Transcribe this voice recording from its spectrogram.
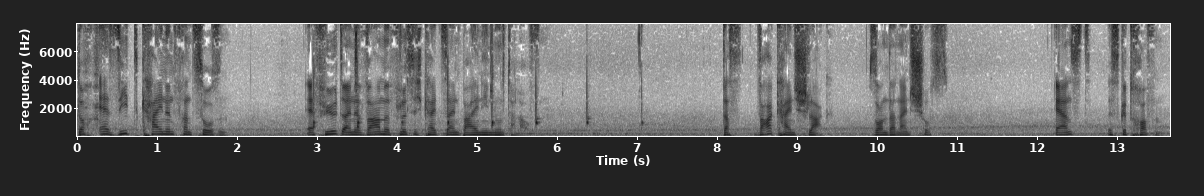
doch er sieht keinen Franzosen. Er fühlt eine warme Flüssigkeit sein Bein hinunterlaufen. Das war kein Schlag, sondern ein Schuss. Ernst ist getroffen.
